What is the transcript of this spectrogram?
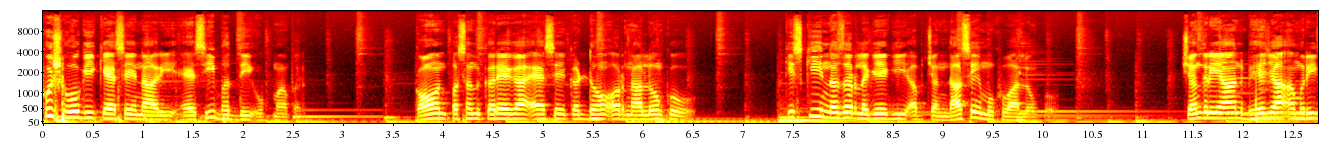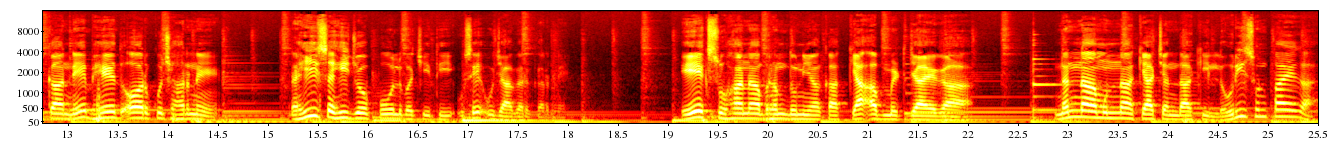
खुश होगी कैसे नारी ऐसी भद्दी उपमा पर। कौन पसंद करेगा ऐसे गड्ढों और नालों को? किसकी नज़र लगेगी अब चंदा से मुख वालों को? चंद्रयान भेजा अमेरिका ने भेद और कुछ हरने रही सही जो पोल बची थी उसे उजागर करने। एक सुहाना भ्रम दुनिया का क्या अब मिट जाएगा? नन्ना मुन्ना क्या चंदा की लोरी सुन पाएगा?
